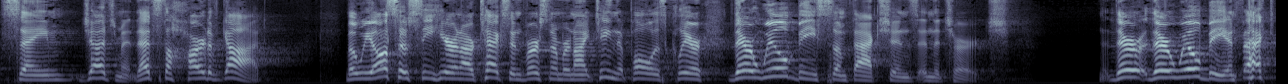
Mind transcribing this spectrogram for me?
same judgment. That's the heart of God. But we also see here in our text in verse number 19 that Paul is clear there will be some factions in the church. There, there will be. In fact,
